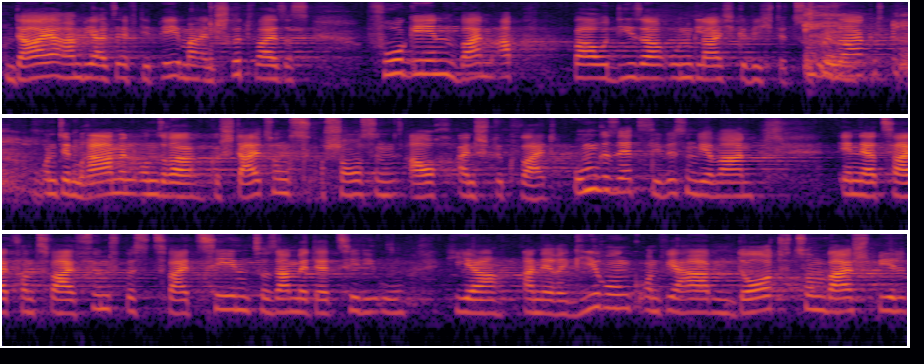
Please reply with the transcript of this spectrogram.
Und daher haben wir als FDP immer ein schrittweises Vorgehen beim Abbau dieser Ungleichgewichte zugesagt und im Rahmen unserer Gestaltungschancen auch ein Stück weit umgesetzt. Sie wissen, wir waren in der Zeit von 2005 bis 2010 zusammen mit der CDU hier an der Regierung. Und wir haben dort zum Beispiel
